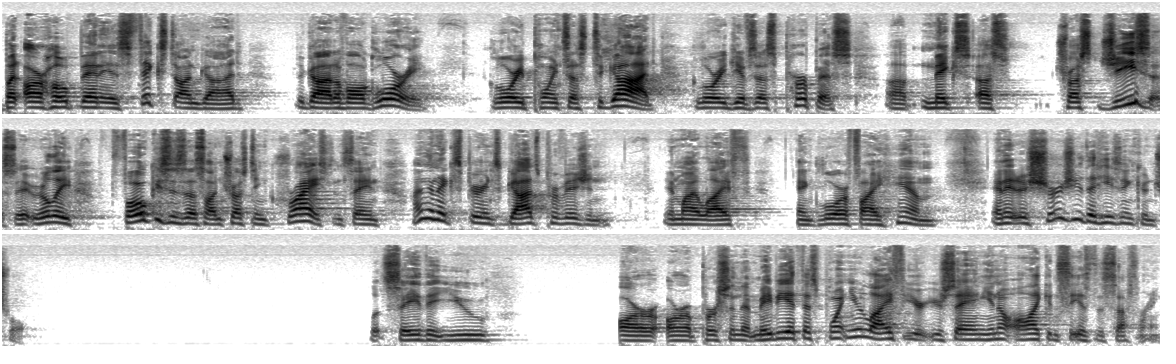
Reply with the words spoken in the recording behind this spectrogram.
But our hope then is fixed on God, the God of all glory. Glory points us to God. Glory gives us purpose, uh, makes us trust Jesus. It really focuses us on trusting Christ and saying, I'm going to experience God's provision in my life and glorify Him. And it assures you that He's in control. Let's say that you are, are a person that maybe at this point in your life you're, you're saying, you know, all I can see is the suffering.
